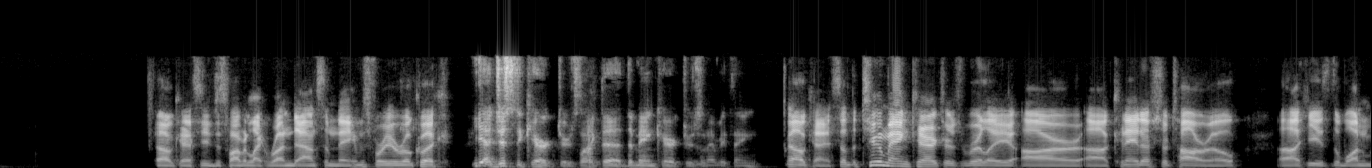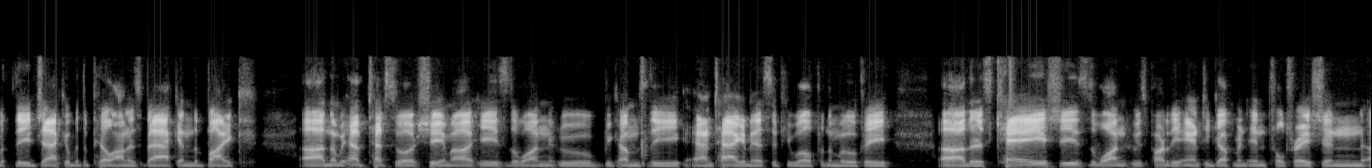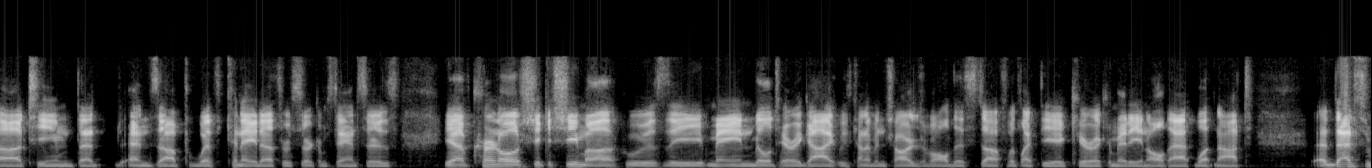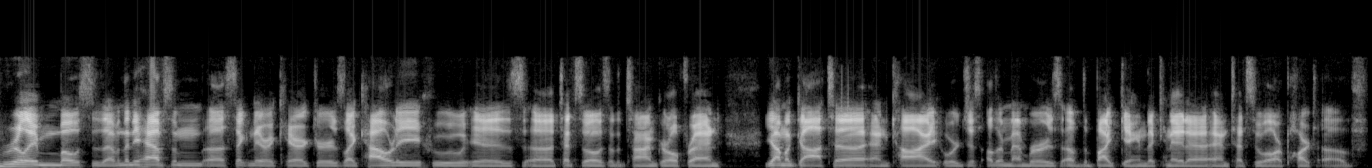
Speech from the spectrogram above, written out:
Okay, so you just want me to like run down some names for you real quick? Yeah, just the characters, like the the main characters and everything. Okay, so the two main characters really are uh, Kaneda Shotaro. Uh, he's the one with the jacket with the pill on his back and the bike. Uh, and then we have Tetsuo Oshima. He's the one who becomes the antagonist, if you will, for the movie. Uh, there's Kay. She's the one who's part of the anti-government infiltration uh, team that ends up with Kaneda through circumstances. You have Colonel Shikishima, who is the main military guy who's kind of in charge of all this stuff with like the Akira committee and all that whatnot. And that's really most of them. And then you have some uh, secondary characters like Kaori, who is uh, Tetsuo's at the time girlfriend, Yamagata and Kai, who are just other members of the bike gang that Kaneda and Tetsuo are part of.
